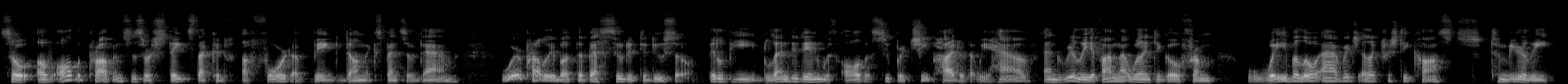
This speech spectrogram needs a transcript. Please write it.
So, of all the provinces or states that could afford a big, dumb, expensive dam, we're probably about the best suited to do so. It'll be blended in with all the super cheap hydro that we have, and really, if I'm not willing to go from way below average electricity costs to merely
